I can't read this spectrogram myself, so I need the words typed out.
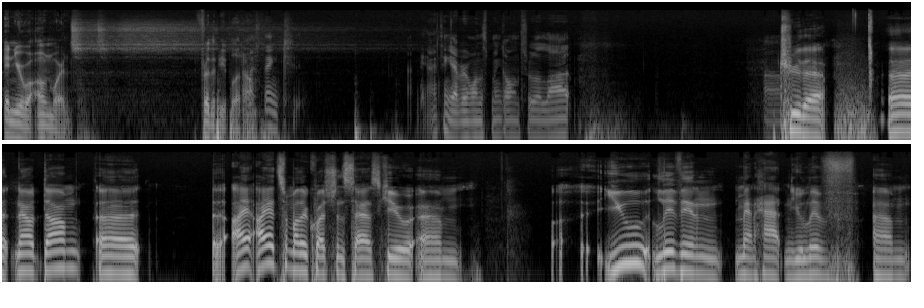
in your own words, for the people at I home? think. I mean, I think everyone's been going through a lot. Um, True that. Uh, now, Dom, uh, I I had some other questions to ask you. Um, you live in Manhattan. You live um,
